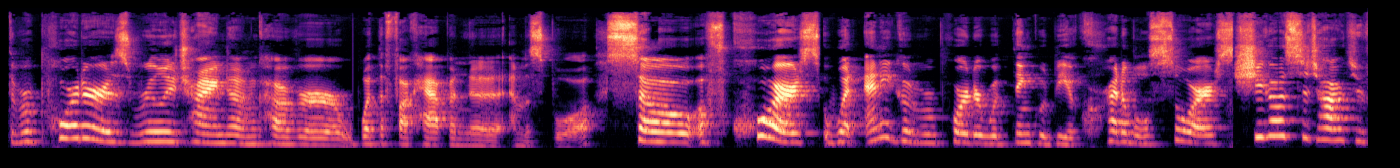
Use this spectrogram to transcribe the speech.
The reporter is really trying to uncover what the fuck happened to Emma Spool. So, of course, what any good reporter would think would be a credible source, she goes to talk to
